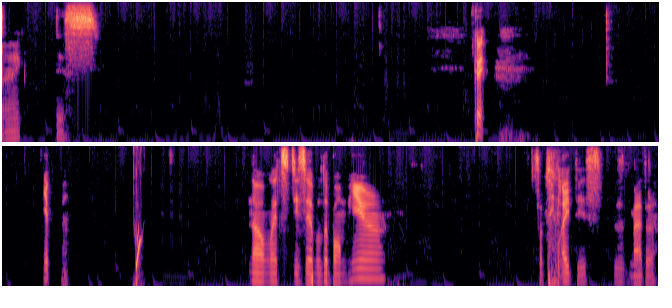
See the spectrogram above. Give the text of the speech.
Like this. Okay. Yep. Now let's disable the bomb here. Something like this. Doesn't matter.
